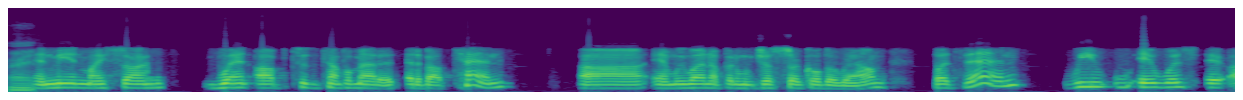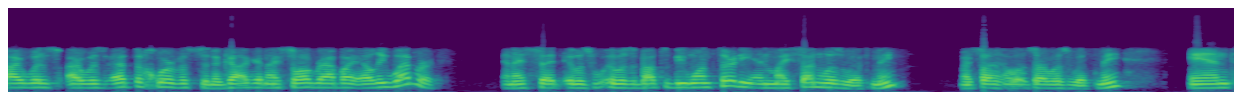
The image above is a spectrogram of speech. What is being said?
Right. and me and my son went up to the Temple Mount at, at about ten, uh, and we went up and we just circled around. But then we, it was, it, I was, I was at the Hurva synagogue and I saw Rabbi Eli Weber, and I said it was, it was about to be one thirty, and my son was with me, my son Elazar was with me, and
